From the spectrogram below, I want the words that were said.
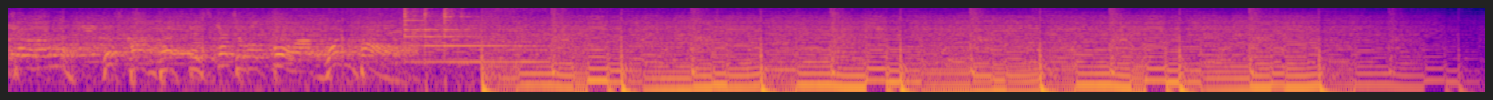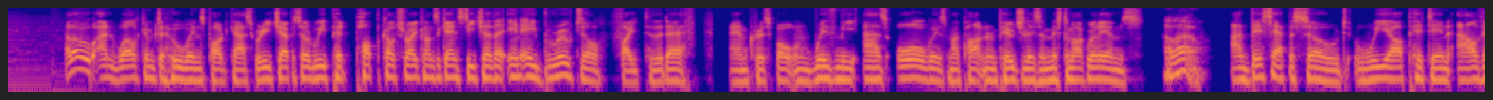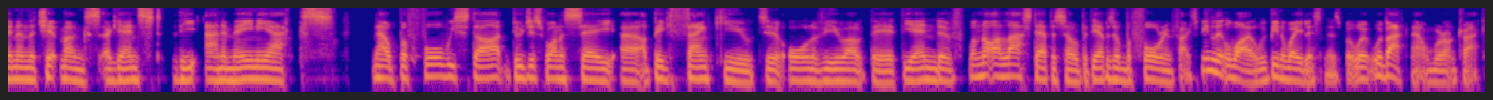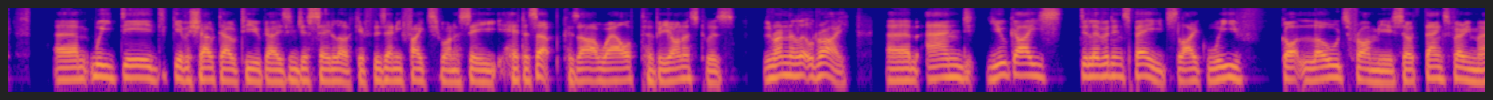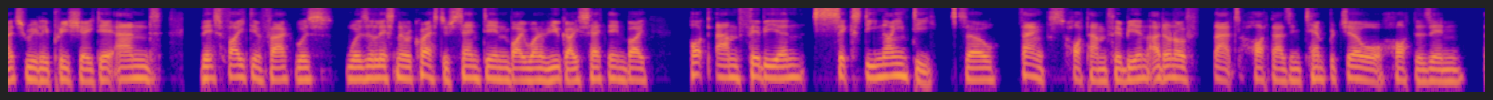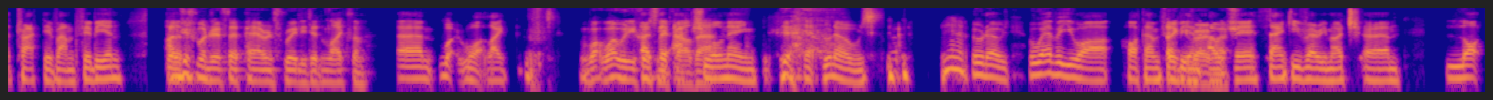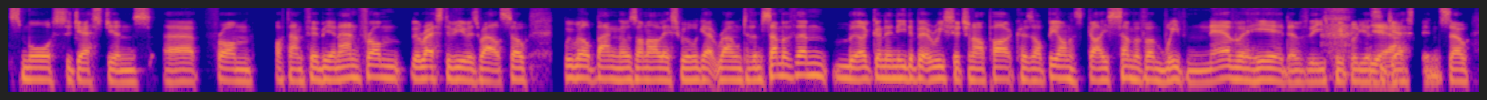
and gentlemen, this contest is scheduled for one fall. Hello and welcome to Who Wins podcast, where each episode we pit pop culture icons against each other in a brutal fight to the death. I am Chris Bolton. With me, as always, my partner in pugilism, Mr. Mark Williams. Hello. And this episode, we are pitting Alvin and the Chipmunks against the Animaniacs. Now, before we start, do just want to say uh, a big thank you to all of you out there at the end of, well, not our last episode, but the episode before, in fact. It's been a little while. We've been away, listeners, but we're, we're back now and we're on track. Um, we did give a shout out to you guys and just say, look, if there's any fights you want to see, hit us up because our well, to be honest, was was running a little dry. Um, and you guys delivered in spades. Like we've got loads from you, so thanks very much. Really appreciate it. And this fight, in fact, was was a listener request. It was sent in by one of you guys, sent in by Hot Amphibian sixty ninety. So thanks, Hot Amphibian. I don't know if that's hot as in temperature or hot as in attractive amphibian. I'm just wondering if their parents really didn't like them. Um, what what like Why, why would you call christen the actual that? name? Yeah. Yeah, who knows? who knows? Whoever you are, hot amphibian out much. there, thank you very much. Um, lots more suggestions uh, from hot amphibian and from the rest of you as well. So we will bang those on our list. We will get round to them. Some of them are going to need a bit of research on our part because I'll be honest, guys, some of them we've never heard of these people you're Yeah. suggesting. So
